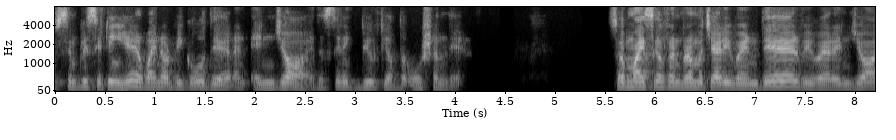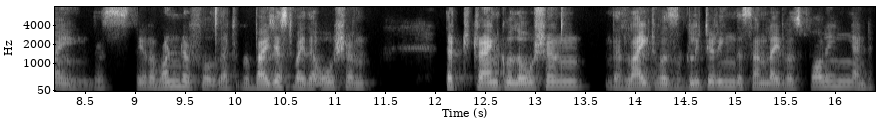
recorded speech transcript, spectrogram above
simply sitting here? Why not we go there and enjoy the scenic beauty of the ocean there? So myself and Brahmachari went there. We were enjoying this, you know, wonderful that by just by the ocean, that tranquil ocean, the light was glittering, the sunlight was falling, and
